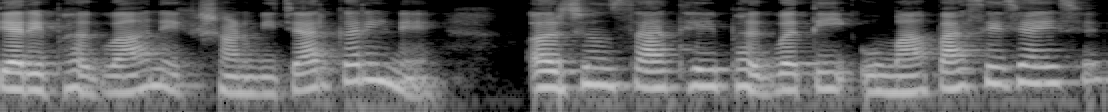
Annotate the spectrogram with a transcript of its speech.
ત્યારે ભગવાન એક ક્ષણ વિચાર કરીને અર્જુન સાથે ભગવતી ઉમા પાસે જાય છે.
